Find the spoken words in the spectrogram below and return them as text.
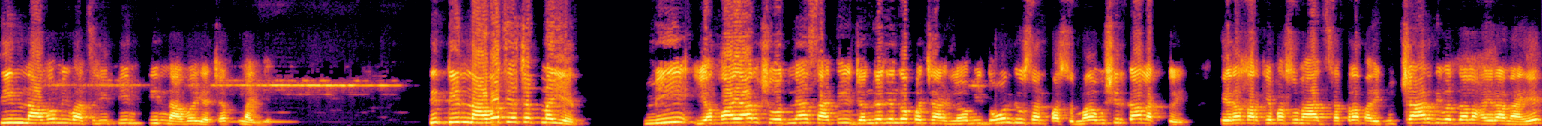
तीन नावं मी वाचली तीन तीन नावं याच्यात नाहीयेत. ती तीन नावच याच्यात नाहीयेत. मी एफ आय आर शोधण्यासाठी जंगजंग पछाडलं. मी दोन दिवसांपासून मला उशीर का लागतोय? तेरा तारखेपासून आज सतरा तारीख मी चार दिवस झाला हैराण आहे.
